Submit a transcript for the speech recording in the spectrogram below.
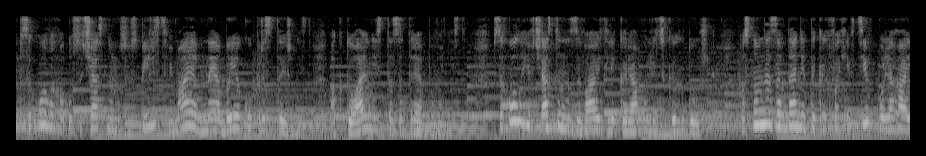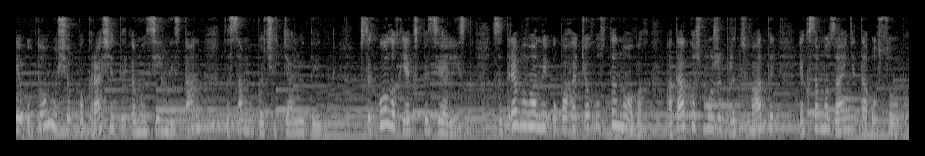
психолога у сучасному суспільстві має неабияку престижність, актуальність та затребуваність. Психологів часто називають лікарями людських душ. Основне завдання таких фахівців полягає у тому, щоб покращити емоційний стан та самопочуття людини. Психолог, як спеціаліст, затребуваний у багатьох установах, а також може працювати як самозайнята особа.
